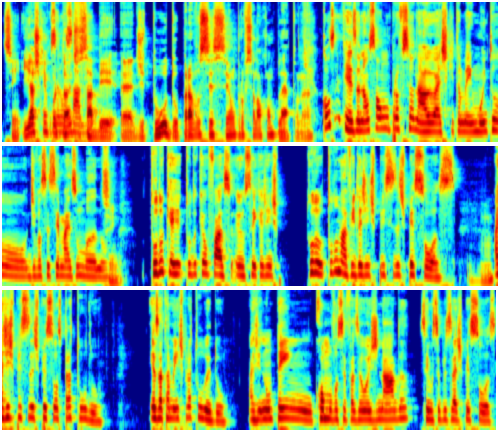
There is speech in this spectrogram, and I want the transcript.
Sim, e acho que é importante sabe. saber é, de tudo para você ser um profissional completo, né? Com certeza, não só um profissional, eu acho que também muito de você ser mais humano. Sim, Tudo que, tudo que eu faço, eu sei que a gente. Tudo, tudo na vida a gente precisa de pessoas. Uhum. A gente precisa de pessoas pra tudo. Exatamente pra tudo, Edu. A gente não tem como você fazer hoje nada sem você precisar de pessoas.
